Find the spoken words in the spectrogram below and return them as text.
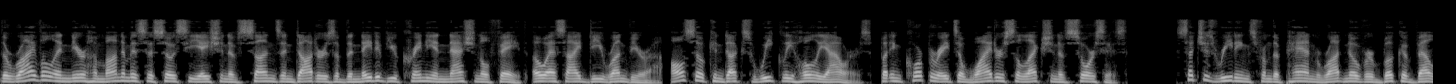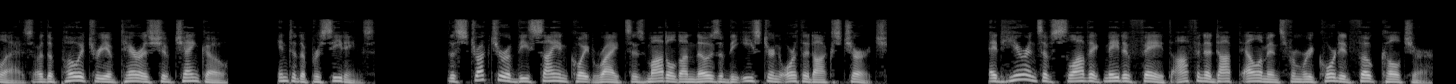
The rival and near homonymous Association of Sons and Daughters of the Native Ukrainian National Faith OSID Runvira, also conducts weekly holy hours, but incorporates a wider selection of sources, such as readings from the Pan Rodnover Book of Veles or the poetry of Taras Shevchenko into the proceedings. The structure of these Sylenkoite rites is modeled on those of the Eastern Orthodox Church. Adherents of Slavic native faith often adopt elements from recorded folk culture.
